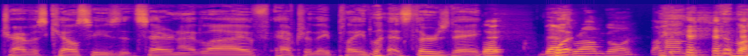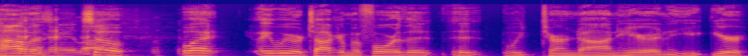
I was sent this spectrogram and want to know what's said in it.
Travis Kelce's at Saturday Night Live after they played last Thursday. That that's What- where I'm going. Bahamas. the Bahamas. So what we were talking before the, the we turned on here, and you- your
